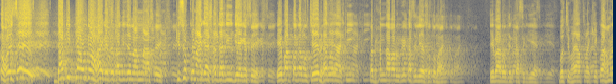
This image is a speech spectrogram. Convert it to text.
তো হয়েছে। দাদির দাও দেওয়া হয়ে গেছে, দাদি যেন আর না আসে। কিছুক্ষণ আগে আসা দাদিও দিয়ে গেছে। এবার দাদা বলছে, এ ভ্যানা কি? ভ্যানটা আবার ওদের কাছে নিয়ে আসো তো ভাই। এবার ওদের কাছে গিয়ে বলছে, ভাই, আপনার কে? কয়, আমরা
